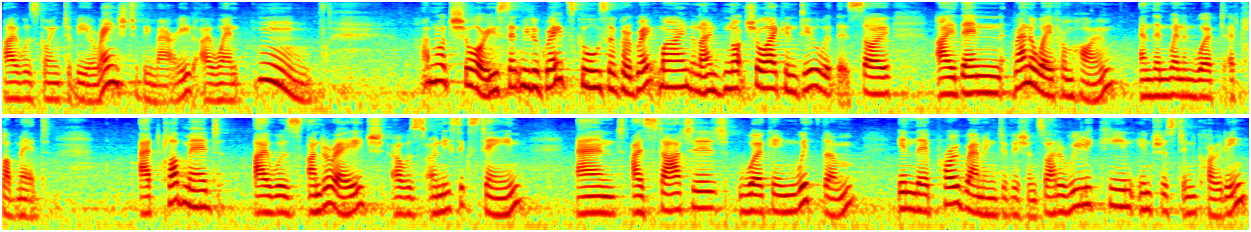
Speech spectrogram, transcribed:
I was going to be arranged to be married, I went, hmm, I'm not sure. You sent me to great schools, I've got a great mind, and I'm not sure I can deal with this. So I then ran away from home and then went and worked at Club Med. At Club Med, I was underage, I was only 16 and I started working with them in their programming division. So I had a really keen interest in coding,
